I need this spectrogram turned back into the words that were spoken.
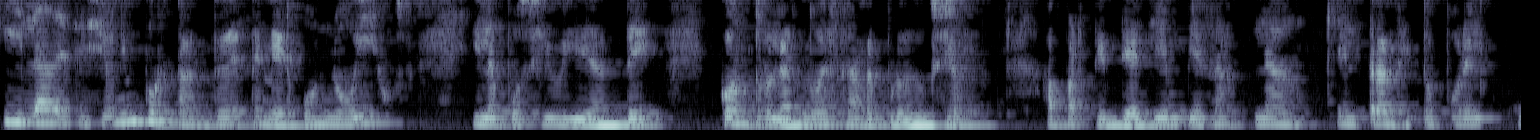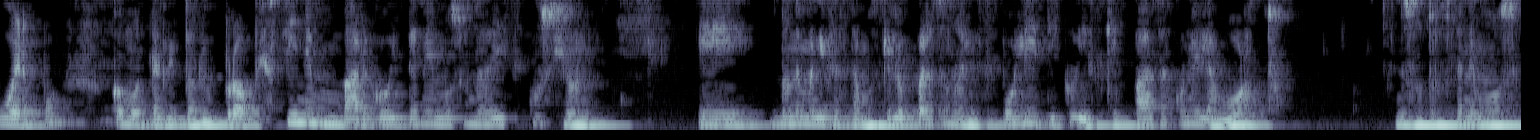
y la decisión importante de tener o no hijos y la posibilidad de controlar nuestra reproducción. A partir de allí empieza la el tránsito por el cuerpo como territorio propio. Sin embargo, hoy tenemos una discusión eh, donde manifestamos que lo personal es político y es qué pasa con el aborto. Nosotros tenemos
